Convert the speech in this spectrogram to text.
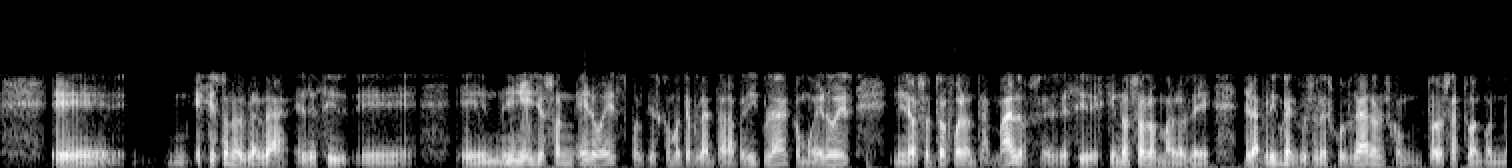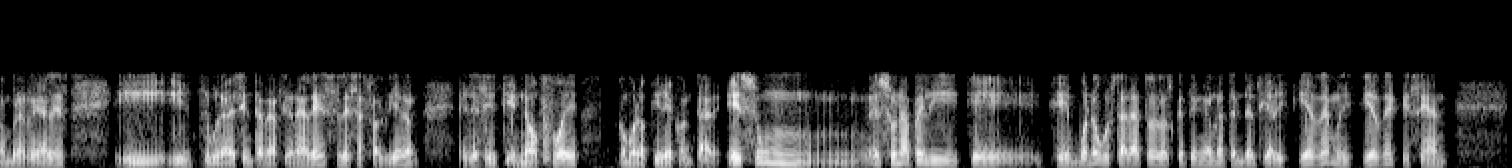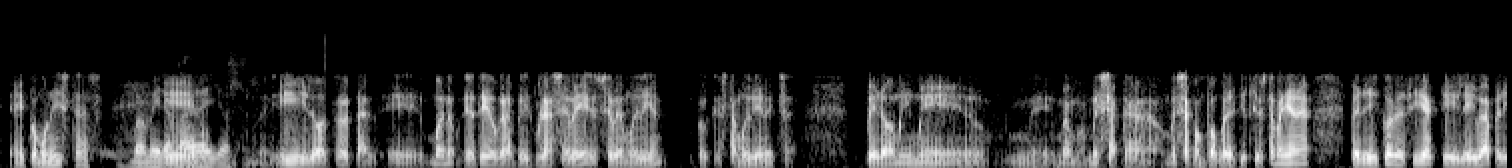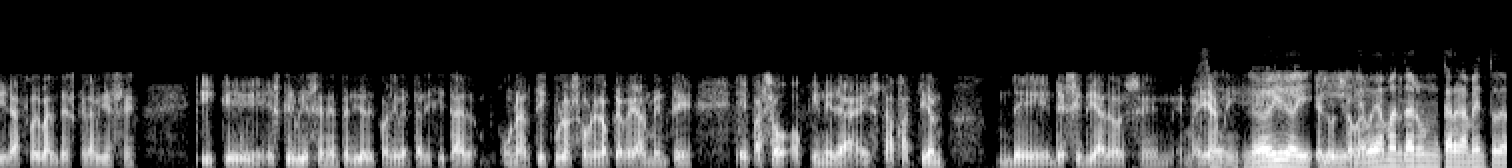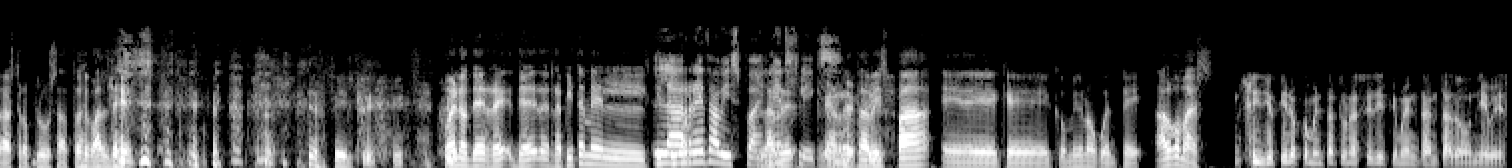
Es que esto no es verdad, es decir, eh, eh, ni ellos son héroes, porque es como te planta la película, como héroes, ni los otros fueron tan malos, es decir, es que no son los malos de, de la película, incluso les juzgaron, con- todos actúan con nombres reales y, y tribunales internacionales les absolvieron, es decir, que no fue como lo quiere contar. Es un es una peli que, que bueno gustará a todos los que tengan una tendencia de izquierda, muy izquierda, que sean eh, comunistas. Pues mira, Eh, para ellos. Y lo otro tal. Eh, bueno, ya te digo que la película se ve, se ve muy bien, porque está muy bien hecha, pero a mí me, me, vamos, me saca me saca un poco de quicio. Esta mañana Federico decía que le iba a pedir a Zoe Valdés que la viese y que escribiese en el periódico Libertad Digital un artículo sobre lo que realmente eh, pasó o quién era esta facción de, de exiliados en, en Miami. Sí, lo he oído y, le voy a mandar un cargamento de Gastroplus a Zoe Valdés. en fin. Bueno, de, re- de- repíteme el título. La Red Avispa en La re- Netflix. La red Netflix. avispa, eh, que conmigo no cuente. ¿Algo más? Sí, yo quiero comentarte una serie que me ha encantado, Nieves.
